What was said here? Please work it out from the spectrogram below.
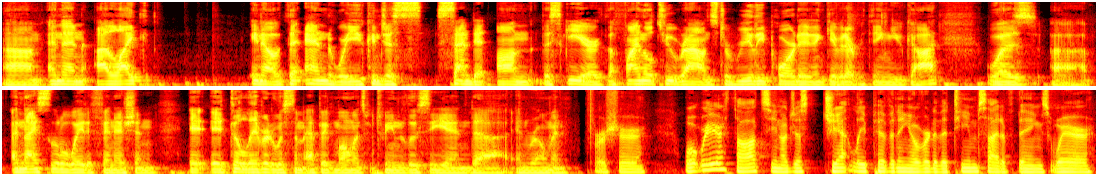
Um, and then I like, you know, the end where you can just send it on the ski erg, the final two rounds to really pour it in and give it everything you got was uh, a nice little way to finish, and it, it, delivered with some epic moments between Lucy and uh, and Roman. For sure. What were your thoughts? You know, just gently pivoting over to the team side of things, where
